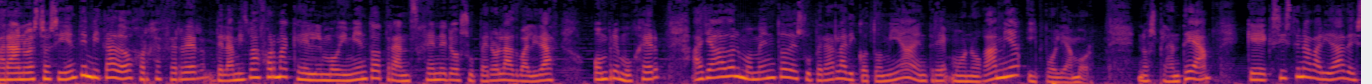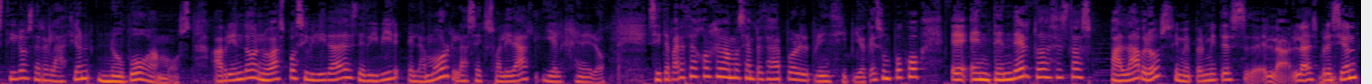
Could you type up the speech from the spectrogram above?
Para nuestro siguiente invitado, Jorge Ferrer, de la misma forma que el movimiento transgénero superó la dualidad hombre-mujer, ha llegado el momento de superar la dicotomía entre monogamia y poliamor. Nos plantea que existe una variedad de estilos de relación novógamos, abriendo nuevas posibilidades de vivir el amor, la sexualidad y el género. Si te parece, Jorge, vamos a empezar por el principio, que es un poco eh, entender todas estas palabras, si me permites eh, la, la expresión,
